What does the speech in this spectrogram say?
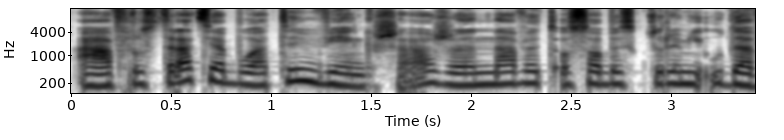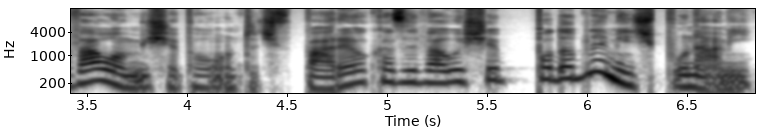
A frustracja była tym większa, że nawet osoby, z którymi udawało mi się połączyć w pary, okazywały się podobnymi ćpunami.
